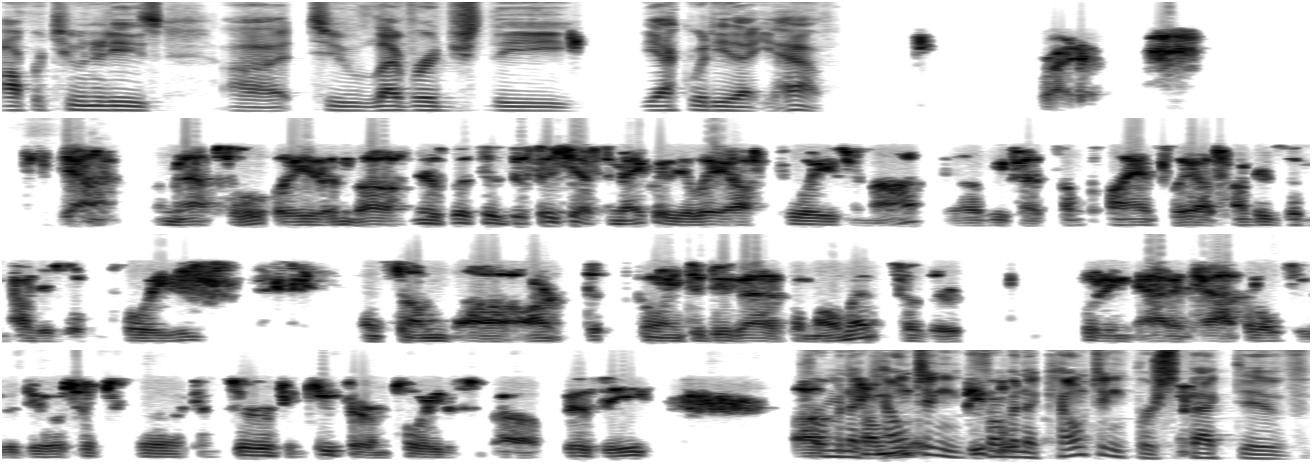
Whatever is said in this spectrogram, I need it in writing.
opportunities uh, to leverage the the equity that you have. Right. Yeah, I mean, absolutely. And uh, it's a decision you have to make whether you lay off employees or not. Uh, we've had some clients lay off hundreds and hundreds of employees, and some uh, aren't going to do that at the moment. So they're putting added capital to the dealerships to conserve and keep their employees uh, busy. Uh, from an accounting people, from an accounting perspective,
